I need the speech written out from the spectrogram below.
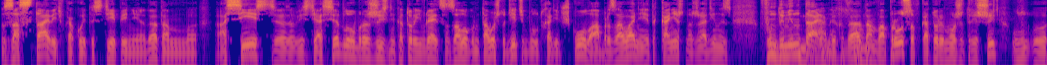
заставить в какой-то степени, да, там, осесть, э, вести оседлый образ жизни, который является залогом того, что дети будут ходить в школу, а образование это, конечно же, один из фундаментальных да, да, там, вопросов, который может решить э,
